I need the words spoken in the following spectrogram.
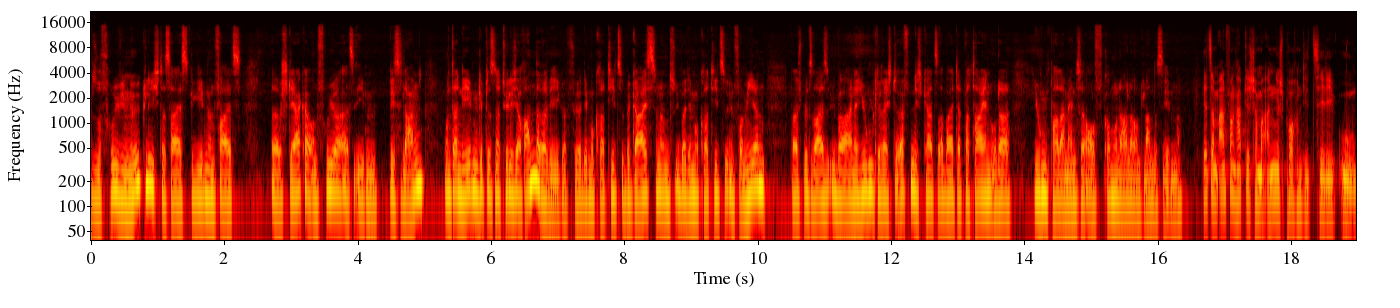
so früh wie möglich, das heißt gegebenenfalls äh, stärker und früher als eben bislang. Und daneben gibt es natürlich auch andere Wege, für Demokratie zu begeistern und über Demokratie zu informieren, beispielsweise über eine jugendgerechte Öffentlichkeitsarbeit der Parteien oder Jugendparlamente auf kommunaler und Landesebene. Jetzt am Anfang habt ihr schon mal angesprochen die CDU.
